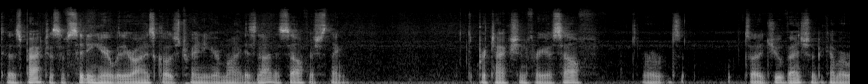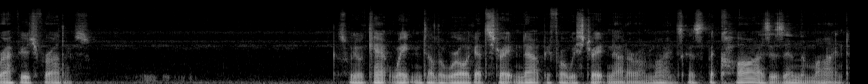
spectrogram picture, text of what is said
So this practice of sitting here with your eyes closed, training your mind, is not a selfish thing. It's protection for yourself, or so that you eventually become a refuge for others. Because we can't wait until the world gets straightened out before we straighten out our own minds, because the cause is in the mind.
